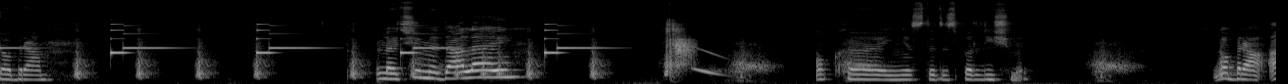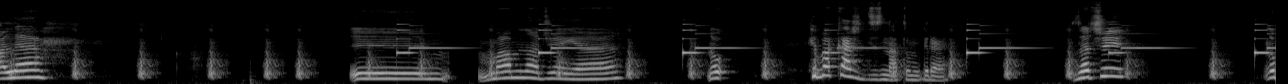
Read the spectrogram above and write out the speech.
Dobra. Lecimy dalej. Okej, niestety spadliśmy. Dobra, ale. Ym, mam nadzieję. No, chyba każdy zna tą grę. Znaczy. No,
